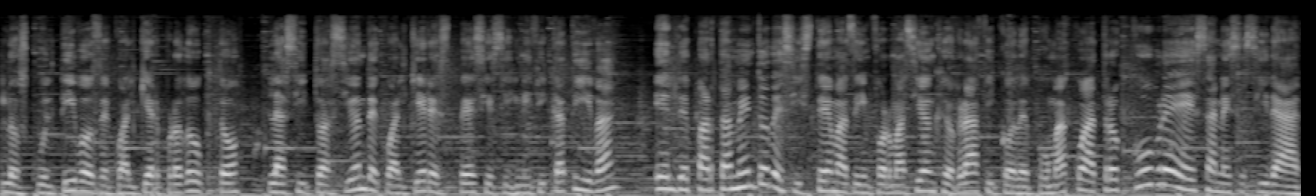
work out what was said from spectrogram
los cultivos de cualquier producto, la situación de cualquier especie significativa? El Departamento de Sistemas de Información Geográfico de Puma 4 cubre esa necesidad.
